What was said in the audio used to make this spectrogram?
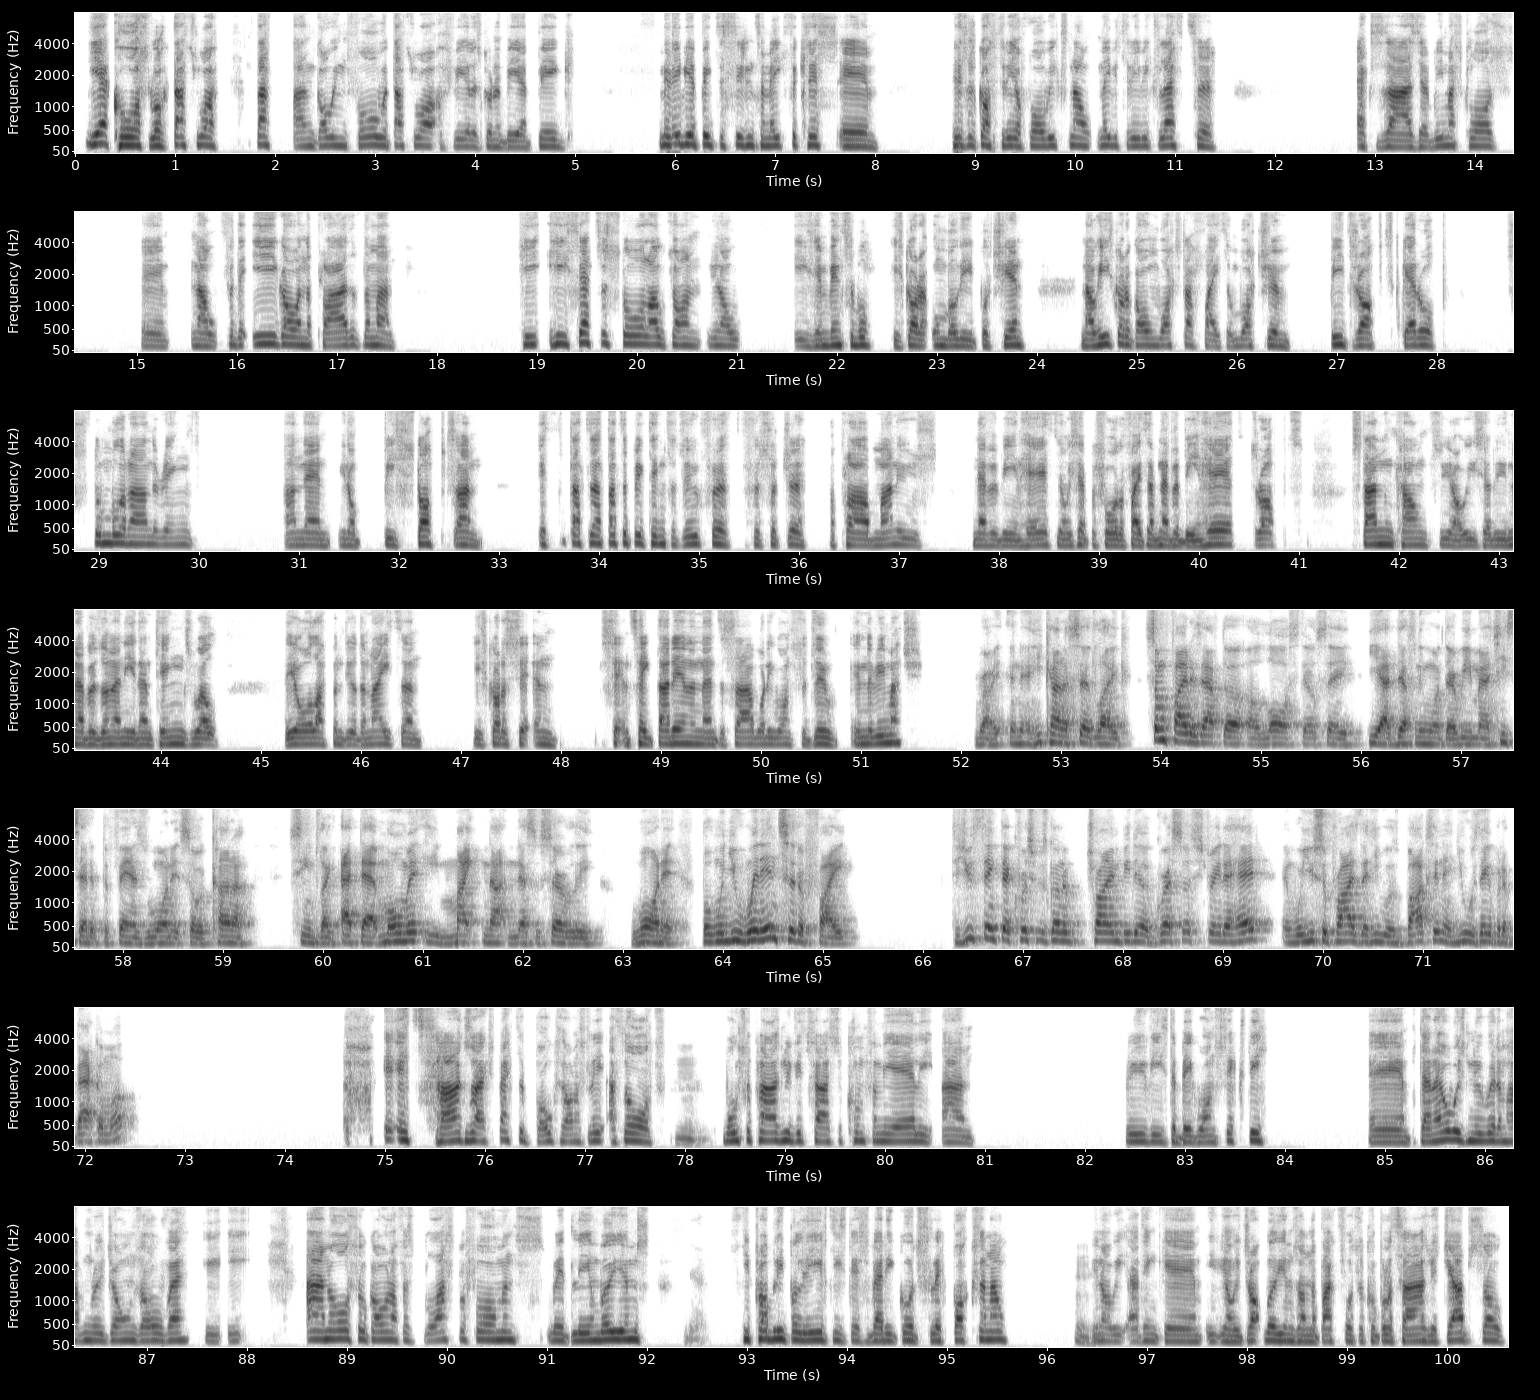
Yeah, of course. Look, that's what and going forward, that's what I feel is going to be a big, maybe a big decision to make for Chris. Um, Chris has got three or four weeks now, maybe three weeks left to exercise a rematch clause. Um, now, for the ego and the pride of the man, he he sets a stall out on, you know, he's invincible. He's got an unbelievable chin. Now he's got to go and watch that fight and watch him be dropped, get up, stumble around the ring, and then you know be stopped. And it that's a, that's a big thing to do for for such a, a proud man who's never been hurt. You know, he said before the fight, I've never been hurt, dropped, standing count. You know, he said he's never done any of them things. Well, they all happened the other night, and he's got to sit and sit and take that in, and then decide what he wants to do in the rematch. Right. And he kind of said, like, some fighters after a loss, they'll say, Yeah, I definitely want that rematch. He said if the fans want it. So it kind of seems like at that moment, he might not necessarily want it. But when you went into the fight, did you think that Chris was going to try and be the aggressor straight ahead? And were you surprised that he was boxing and you was able to back him up? It's hard because I expected both, honestly. I thought, hmm. won't surprise me if he tries to come for me early and prove he's the big 160. Um, then I always knew with him having Roy Jones over, he, he and also going off his last performance with Liam Williams, yeah. he probably believed he's this very good slick boxer now. Mm-hmm. You know, he, I think um, he, you know he dropped Williams on the back foot a couple of times with jabs, so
